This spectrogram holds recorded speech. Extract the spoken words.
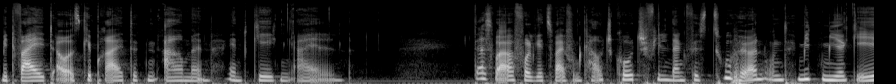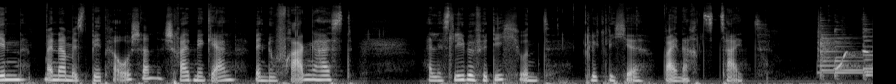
mit weit ausgebreiteten Armen entgegeneilen. Das war Folge 2 von Couch Coach. Vielen Dank fürs Zuhören und mit mir gehen. Mein Name ist Petra Oschan. Schreib mir gern, wenn du Fragen hast. Alles Liebe für dich und glückliche Weihnachtszeit. Bye.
